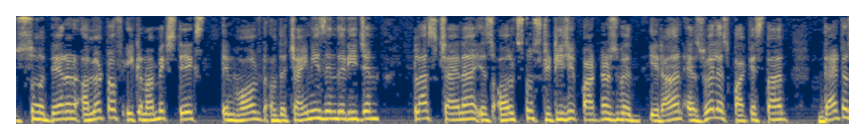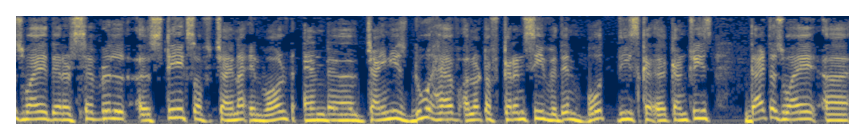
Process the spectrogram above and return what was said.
so there are a lot of economic stakes involved of the Chinese in the region Plus, China is also strategic partners with Iran as well as Pakistan. That is why there are several uh, stakes of China involved, and uh, Chinese do have a lot of currency within both these uh, countries. That is why uh,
